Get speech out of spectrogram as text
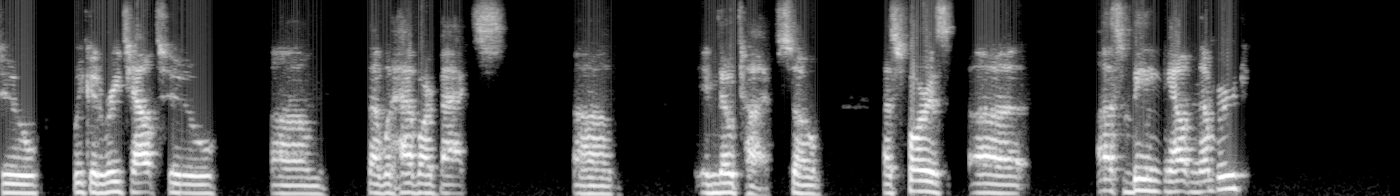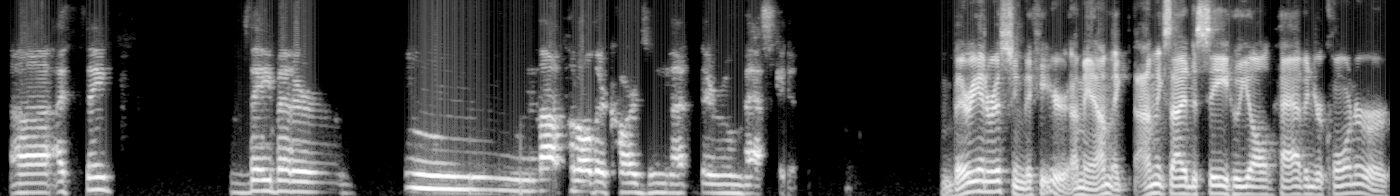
to, we could reach out to um, that would have our backs uh, in no time. So, as far as uh, us being outnumbered, uh, I think they better mm, not put all their cards in that their own basket. Very interesting to hear. I mean, I'm I'm excited to see who y'all have in your corner or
